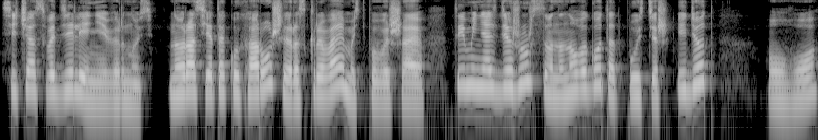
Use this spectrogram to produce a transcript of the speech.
Сейчас в отделение вернусь. Но раз я такой хороший, раскрываемость повышаю, ты меня с дежурства на Новый год отпустишь. Идет?» «Ого,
